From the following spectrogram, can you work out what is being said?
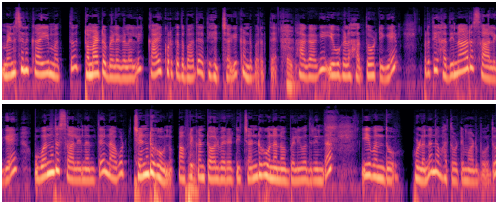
ಮೆಣಸಿನಕಾಯಿ ಮತ್ತು ಟೊಮ್ಯಾಟೊ ಬೆಳೆಗಳಲ್ಲಿ ಕಾಯಿ ಕೊರಕದ ಬಾಧೆ ಅತಿ ಹೆಚ್ಚಾಗಿ ಕಂಡುಬರುತ್ತೆ. ಹಾಗಾಗಿ ಇವುಗಳ ಹತೋಟಿಗೆ ಪ್ರತಿ ಹದಿನಾರು ಸಾಲಿಗೆ ಒಂದು ಸಾಲಿನಂತೆ ನಾವು ಚೆಂಡು ಹೂನು ಆಫ್ರಿಕನ್ ಟಾಲ್ ವೆರೈಟಿ ಚೆಂಡು ಹೂವನ್ನ ನಾವು ಬೆಳೆಯೋದ್ರಿಂದ ಈ ಒಂದು ಹುಳನ ನಾವು ಹತೋಟಿ ಮಾಡಬಹುದು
